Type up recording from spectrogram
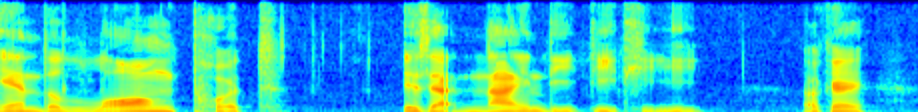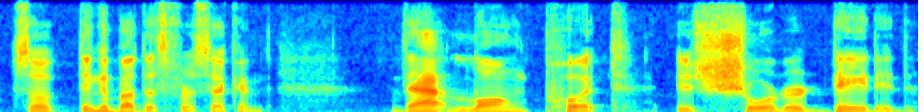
and the long put is at 90 DTE. Okay, so think about this for a second. That long put is shorter dated.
